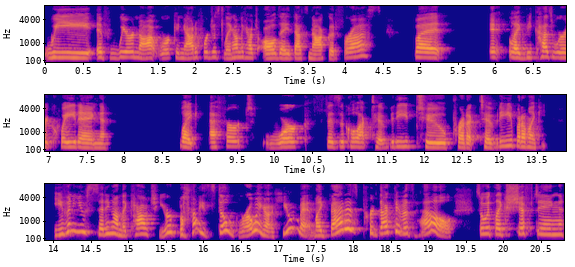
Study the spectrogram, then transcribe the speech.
we if we're not working out if we're just laying on the couch all day that's not good for us. But it like because we're equating like effort work physical activity to productivity but i'm like even you sitting on the couch your body's still growing a human. Like that is productive as hell. So it's like shifting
